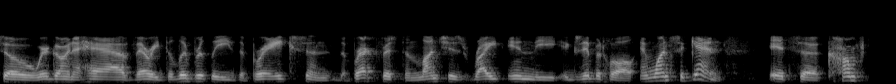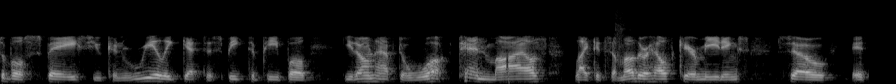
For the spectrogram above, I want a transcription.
So we're going to have very deliberately the breaks and the breakfast and lunches right in the exhibit hall. And once again, it's a comfortable space. You can really get to speak to people. You don't have to walk 10 miles like at some other healthcare meetings. So it,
